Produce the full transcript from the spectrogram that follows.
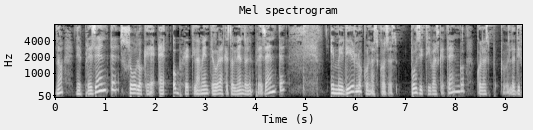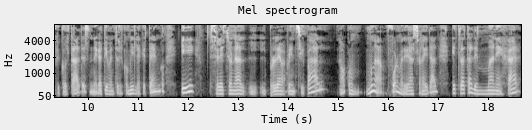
¿no? Del presente, solo que es objetivamente ahora que estoy viviendo en el presente, y medirlo con las cosas positivas que tengo, con las, con las dificultades negativas entre comillas que tengo y seleccionar el problema principal, ¿no? Con una forma de racionalidad y tratar de manejar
